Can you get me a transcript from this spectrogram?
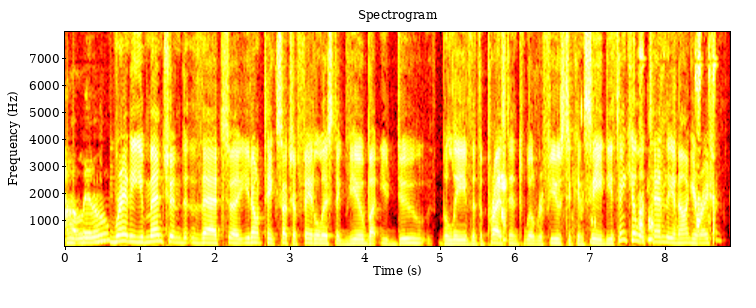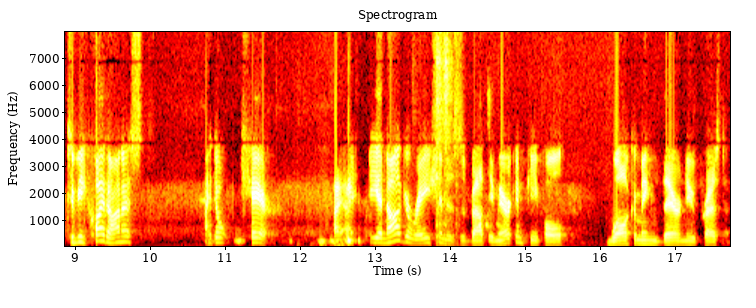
a little? Randy, you mentioned that uh, you don't take such a fatalistic view, but you do believe that the president will refuse to concede. Do you think he'll attend the inauguration? To be quite honest, I don't care. I, I, the inauguration is about the American people welcoming their new president.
